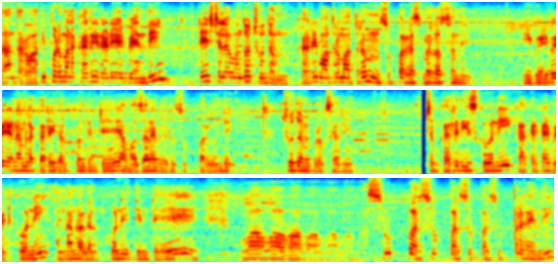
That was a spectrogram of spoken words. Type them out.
దాని తర్వాత ఇప్పుడు మన కర్రీ రెడీ అయిపోయింది. టేస్ట్ ఎలా ఉందో చూద్దాం. కర్రీ మాత్రం మాత్రం సూపర్గా స్మెల్ వస్తుంది. ఈ వేడివేడి అన్నంలో కర్రీ కలుపుకొని తింటే ఆ మజానే వేరు సూపర్గా ఉంది. చూద్దాం ఇప్పుడు ఒకసారి. కొంచెం కర్రీ తీసుకొని కాకరకాయ పెట్టుకొని అన్నంలో కలుపుకొని తింటే వా వా వా వా వా వా వా. సూపర్ సూపర్ సూపర్ సూపర్గా అయింది.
